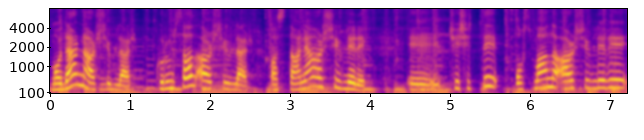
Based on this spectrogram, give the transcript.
modern arşivler, kurumsal arşivler, hastane arşivleri, e, çeşitli Osmanlı arşivleri,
